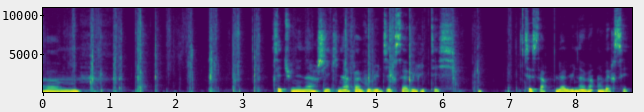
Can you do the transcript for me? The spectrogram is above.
Euh, c'est une énergie qui n'a pas voulu dire sa vérité. C'est ça, la lune a inversé.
